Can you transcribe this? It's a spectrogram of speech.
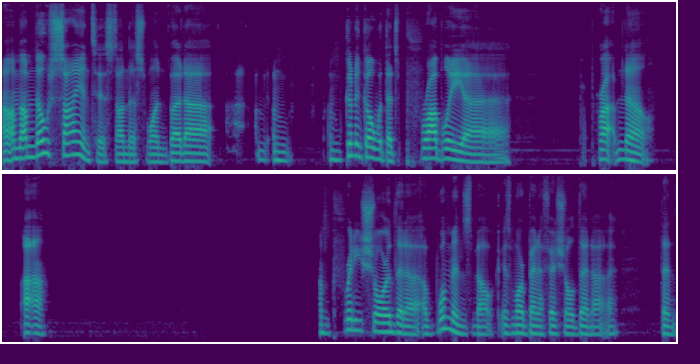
I'm I'm no scientist on this one, but uh I'm I'm I'm gonna go with that's probably uh pro- no. Uh-uh. I'm pretty sure that a, a woman's milk is more beneficial than a than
